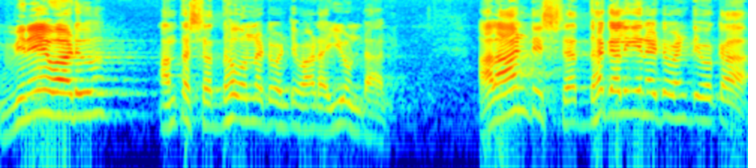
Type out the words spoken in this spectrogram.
వినేవాడు అంత శ్రద్ధ ఉన్నటువంటి వాడు అయి ఉండాలి. అలాంటి శ్రద్ధ కలిగినటువంటి ఒక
